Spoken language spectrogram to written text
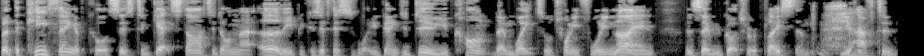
But the key thing, of course, is to get started on that early, because if this is what you're going to do, you can't then wait till 2049 and say we've got to replace them. You have to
